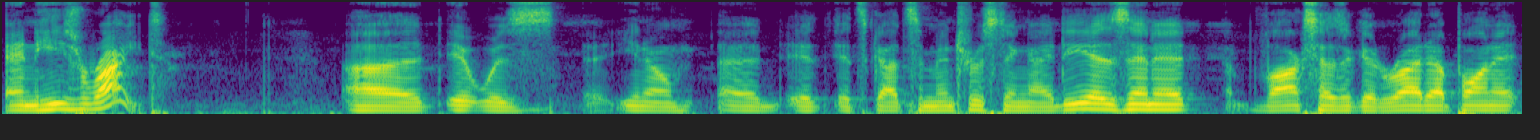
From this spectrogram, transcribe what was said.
And he's right. Uh, it was, you know, uh, it, has got some interesting ideas in it. Vox has a good write up on it.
